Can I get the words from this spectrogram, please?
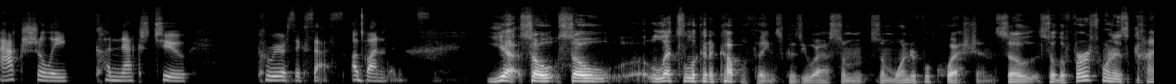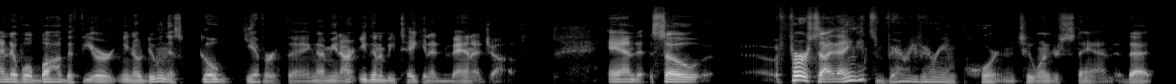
actually connect to career success, abundance? Yeah, so so uh, let's look at a couple things because you asked some some wonderful questions. So so the first one is kind of well, Bob, if you're you know doing this go giver thing, I mean, aren't you going to be taken advantage of? And so uh, first, I think it's very very important to understand that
